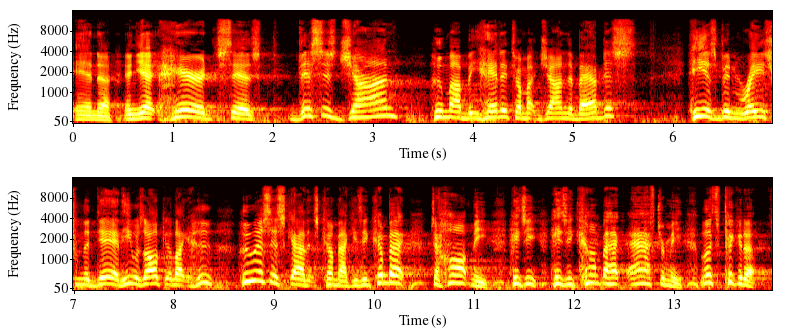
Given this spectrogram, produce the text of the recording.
And, uh, and yet Herod says, This is John whom I beheaded, talking about John the Baptist. He has been raised from the dead. He was all like, who, who is this guy that's come back? Has he come back to haunt me? Has he, has he come back after me? Let's pick it up.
